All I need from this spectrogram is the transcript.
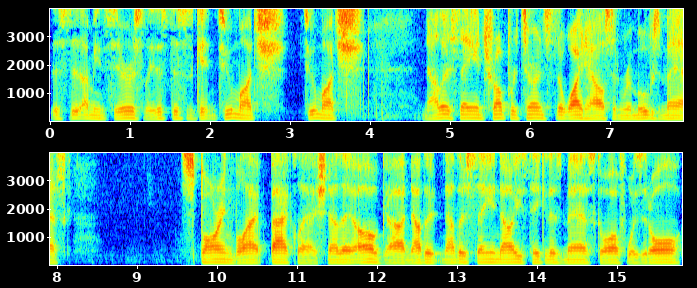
This is, I mean seriously, this this is getting too much, too much. Now they're saying Trump returns to the White House and removes mask. Sparring black backlash. Now they oh god, now they're now they're saying now he's taking his mask off. Was it all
